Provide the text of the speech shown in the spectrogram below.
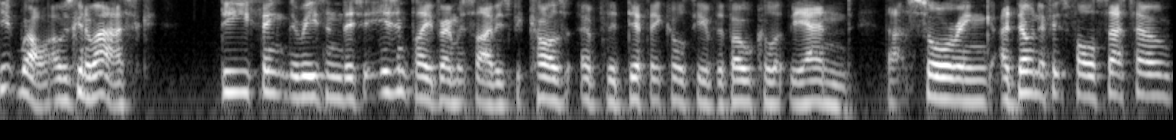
do, well, I was going to ask, do you think the reason this isn't played very much live is because of the difficulty of the vocal at the end? That soaring. I don't know if it's falsetto.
